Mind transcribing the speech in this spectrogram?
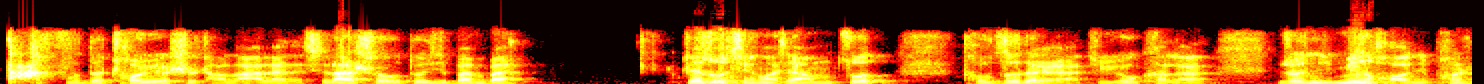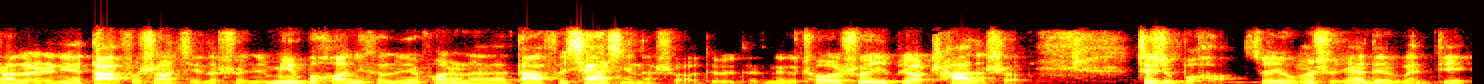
大幅的超越市场拿来的，其他时候都一般般。这种情况下，我们做投资的人就有可能，你说你命好，你碰上了人家大幅上行的时候，你命不好，你可能就碰上了大幅下行的时候，对不对？那个超额收益比较差的时候，这就不好。所以我们首先得稳定，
